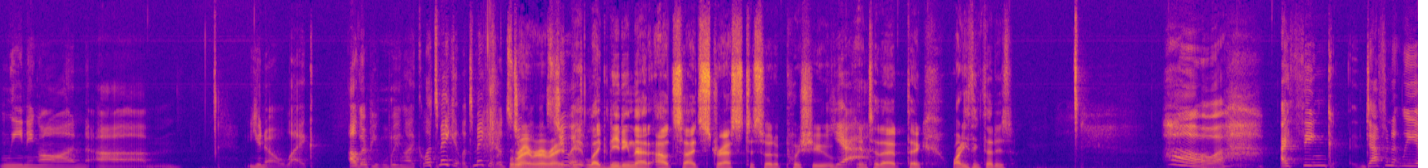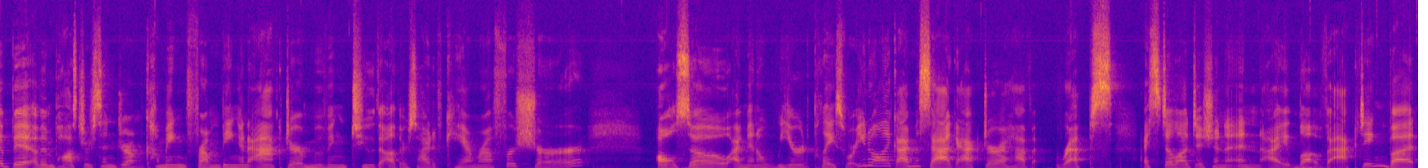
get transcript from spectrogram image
leaning on, um, you know, like other people being like, let's make it, let's make it, let's do right, it, right, let's right. it. Like needing that outside stress to sort of push you Yeah. into that thing. Why do you think that is? Oh, I think definitely a bit of imposter syndrome coming from being an actor, moving to the other side of camera for sure. Also, I'm in a weird place where, you know, like I'm a SAG actor, I have reps, I still audition, and I love acting, but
